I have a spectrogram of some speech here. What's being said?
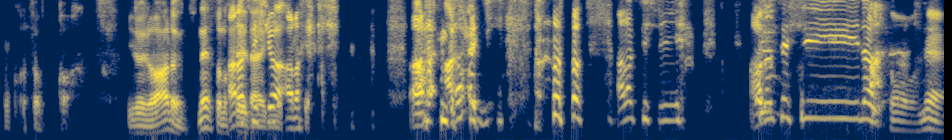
そっかそっか。いろいろあるんですね、そのア世代に。ラセシはアラセシ。あらアラセシ。アラセシ。アラセシなるとね。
